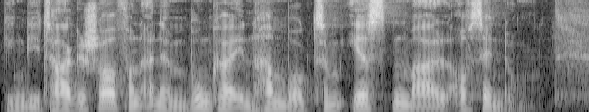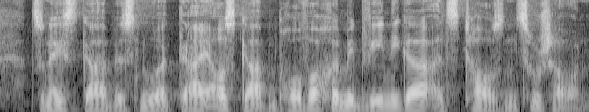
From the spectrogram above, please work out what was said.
ging die Tagesschau von einem Bunker in Hamburg zum ersten Mal auf Sendung. Zunächst gab es nur drei Ausgaben pro Woche mit weniger als 1000 Zuschauern.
